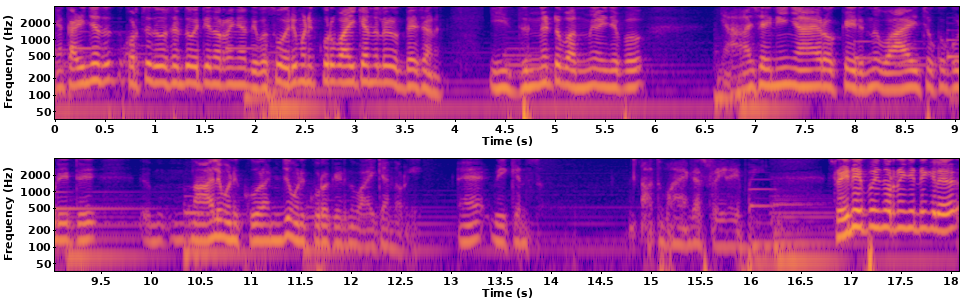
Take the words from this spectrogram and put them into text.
ഞാൻ കഴിഞ്ഞ കുറച്ച് ദിവസം എന്ത് പറ്റിയെന്ന് പറഞ്ഞു കഴിഞ്ഞാൽ ദിവസം ഒരു മണിക്കൂർ വായിക്കുക എന്നുള്ളൊരു ഉദ്ദേശമാണ് ഇതിങ്ങോട്ട് വന്നു കഴിഞ്ഞപ്പോൾ ഞാൻ ശനി ഞായറൊക്കെ ഇരുന്ന് വായിച്ചൊക്കെ കൂടിയിട്ട് നാല് മണിക്കൂർ അഞ്ച് മണിക്കൂറൊക്കെ ഇരുന്ന് വായിക്കാൻ തുടങ്ങി. വീക്കെൻഡ്സ് അത് ഭയങ്കര സ്ട്രെയിനായിപ്പോയി സ്ട്രെയിനായിപ്പോയി എന്ന് പറഞ്ഞു കഴിഞ്ഞിട്ടുണ്ടെങ്കിൽ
